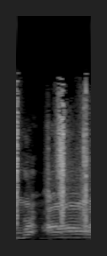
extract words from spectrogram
you knew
